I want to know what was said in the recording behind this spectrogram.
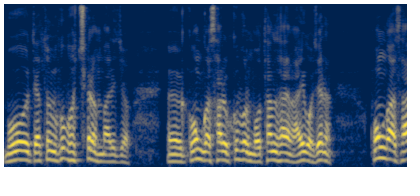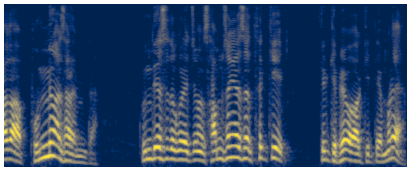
모 대통령 후보처럼 말이죠. 어, 공과 사를 구분을 못하는 사람이 아니고 저는 공과 사가 분명한 사람입니다. 군대에서도 그랬지만 삼성에서 특히 그렇게 배워왔기 때문에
